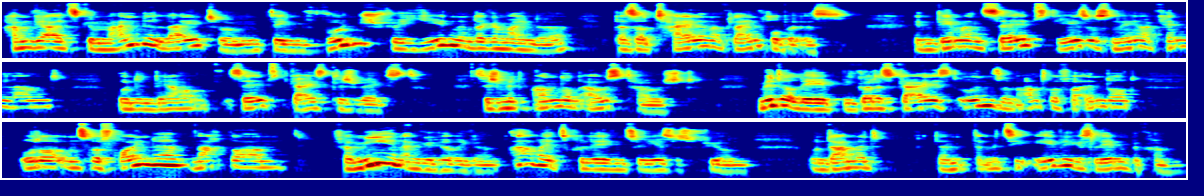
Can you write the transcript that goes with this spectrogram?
haben wir als Gemeindeleitung den Wunsch für jeden in der Gemeinde, dass er Teil einer Kleingruppe ist, in dem man selbst Jesus näher kennenlernt und in der er selbst geistlich wächst, sich mit anderen austauscht, miterlebt, wie Gottes Geist uns und andere verändert oder unsere Freunde, Nachbarn, Familienangehörige, Arbeitskollegen zu Jesus führen und damit, damit sie ewiges Leben bekommen.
